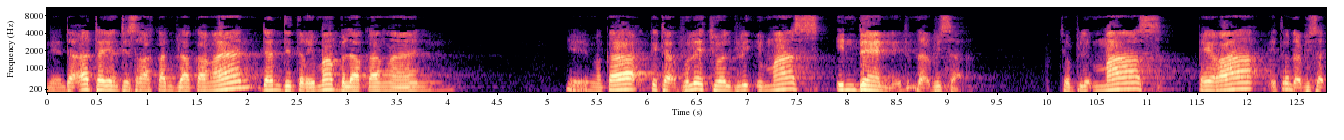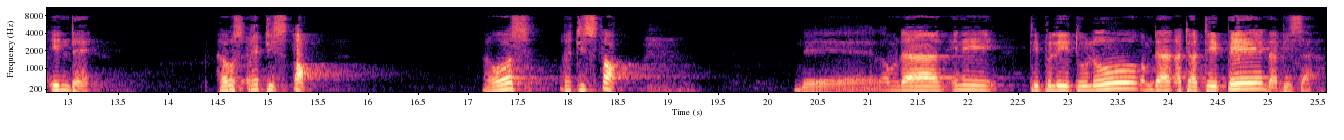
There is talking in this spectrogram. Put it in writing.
Ya, tidak ada yang diserahkan belakangan dan diterima belakangan. Ya, maka tidak boleh jual beli emas inden, itu tidak bisa. Jual beli emas, perak, itu tidak bisa inden. Harus ready stock. Harus ready stock. Ya, kemudian ini dibeli dulu, kemudian ada DP, tidak bisa.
